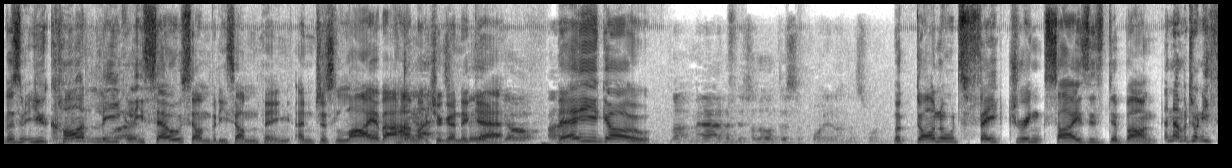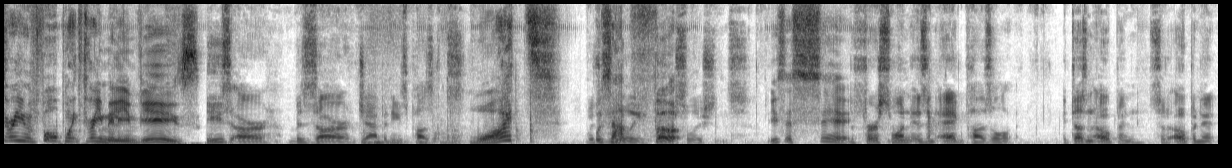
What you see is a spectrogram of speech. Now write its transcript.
There's, you can't legally sell somebody something and just lie about how much you're gonna get. y'all. There you go. Not mad. I'm just a little disappointed on this one. McDonald's fake drink sizes debunked. And number 23 with 4.3 million views. These are bizarre Japanese puzzles What? with What's really clever foot? solutions. These are sick. The first one is an egg puzzle. It doesn't open, so to open it,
